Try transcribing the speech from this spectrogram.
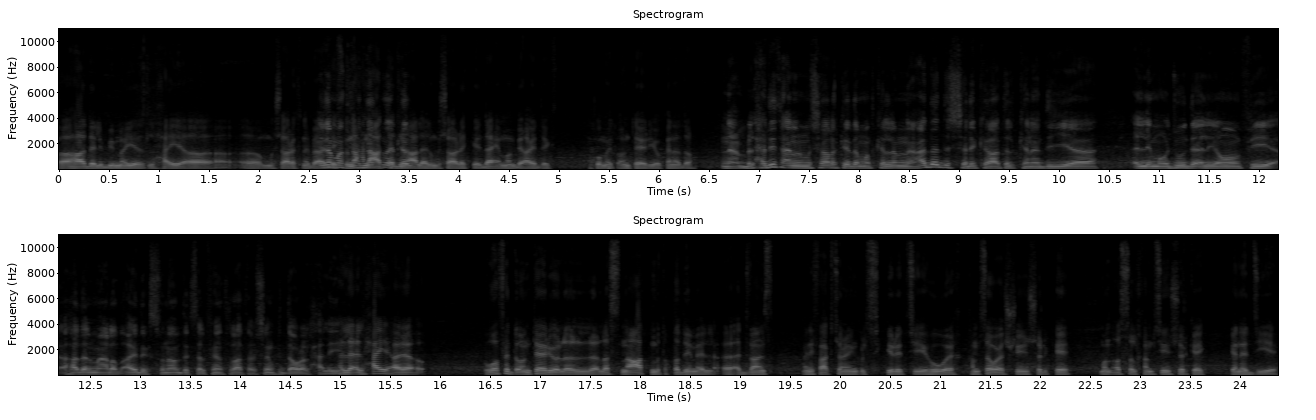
فهذا اللي بيميز الحقيقة آه، مشاركنا بايدكس ونحن اعتدنا على المشاركة دائما بايدكس حكومة أونتاريو كندا. نعم بالحديث عن المشاركة إذا ما تكلمنا عدد الشركات الكندية اللي موجودة اليوم في هذا المعرض ايدكس ونافدكس 2023 في الدورة الحالية؟ هلأ الحقيقة وفد أونتاريو للصناعات المتقدمة ال advanced manufacturing وال security هو 25 شركة من أصل 50 شركة كندية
